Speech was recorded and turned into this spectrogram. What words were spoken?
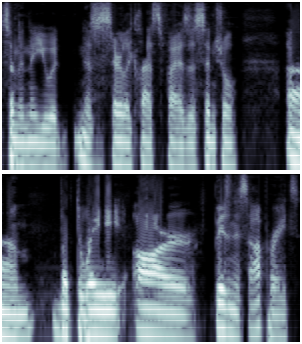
something that you would necessarily classify as essential. Um, but the way our business operates,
